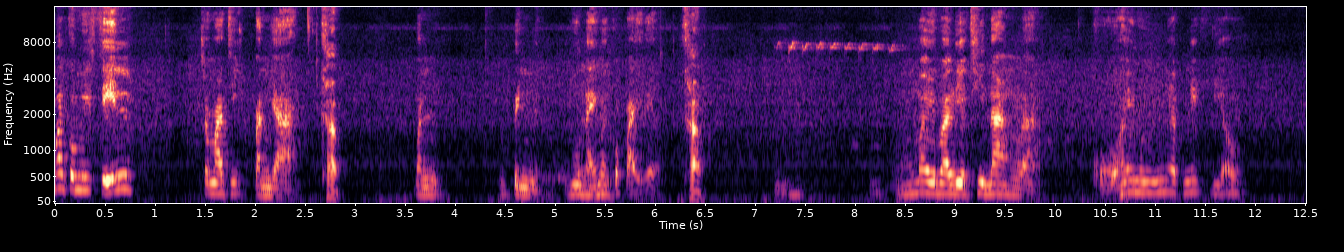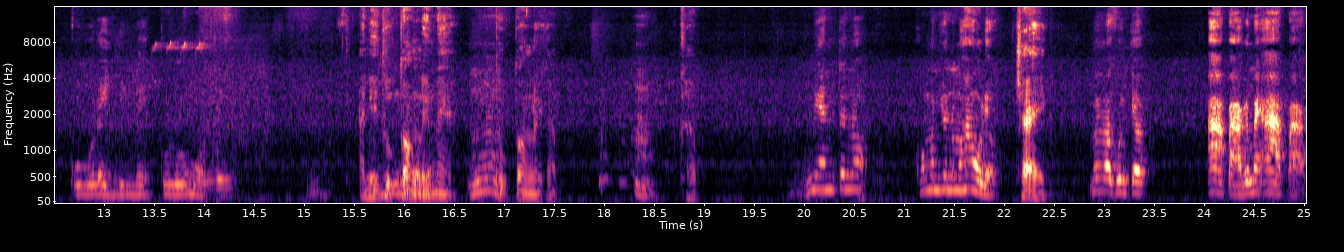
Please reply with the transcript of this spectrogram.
มันก็มีศีลสมาธิปัญญา ครับ มันมันเป็นหนึ่งอยู่ไหนมันก็ไปแล้ว ครับ ไม่ว่าเรียกที่นั่งล่ะ ขอให้มึงเงียบนิดเดียว กูเลยยินเลย กูรู้หมดเลย อันนี้ถูกต้องเลยแม่ อืม ถูกต้องเลยครับ อืมครับ เมียนตัวเนาะ ของมันอยู่ในเฮาเดี๋ยวใช่ ไม่ว่าคุณจะอ้าปากหรือไม่อ้าปาก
